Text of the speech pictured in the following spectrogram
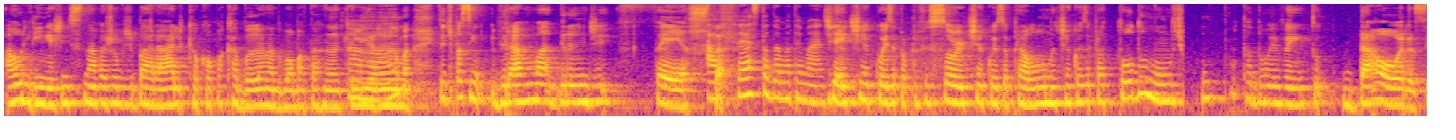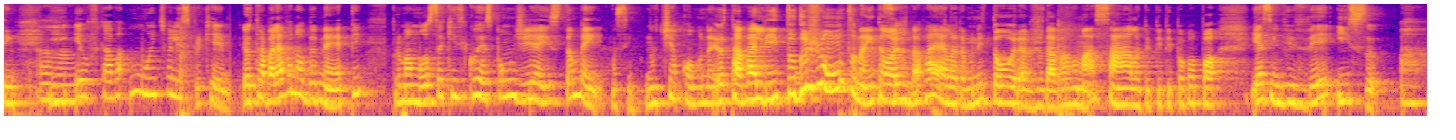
aulinha, a gente ensinava jogo de baralho, que é o Copacabana do Batarran, que ele Aham. ama. Então, tipo assim, virava uma grande festa. A festa da matemática. E aí tinha coisa pra professor, tinha coisa pra aluno, tinha coisa pra todo mundo. Tipo, um puta de um evento da hora, assim. Aham. E eu ficava muito feliz, porque eu trabalhava na UBMEP pra uma moça que correspondia a isso também. Assim, não tinha como, né? Eu tava ali tudo junto, né? Então eu ajudava ela, era monitora, ajudava a arrumar a sala, pipipipopopó. E assim, viver isso... Ah,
